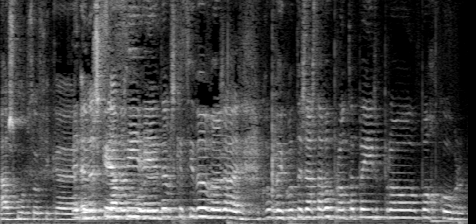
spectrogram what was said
Ah, acho que uma pessoa fica anestesiada é, até me esqueci da dor, já, quando dei conta já estava pronta para ir para o, para o recobro.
